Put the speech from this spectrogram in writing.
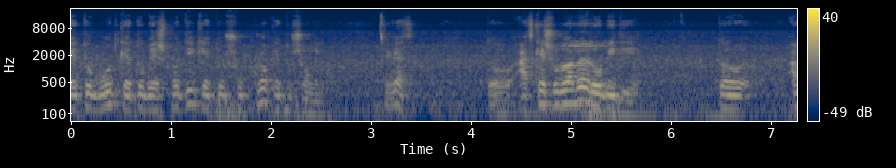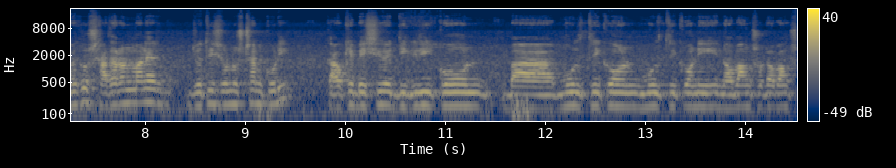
কেতু বুধ, কেতু বৃহস্পতি, কেতু শুক্র, কেতু শনি। ঠিক আছে? তো আজকে শুরু হবে রবি দিয়ে। তো আমি খুব সাধারণ মানের জ্যোতিষ অনুষ্ঠান করি। কাউকে বেশি ওই ডিগ্রি কোণ বা মূল ত্রিকোণ, মূল ত্রিকোণী, নবাংশ, টবাংশ,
